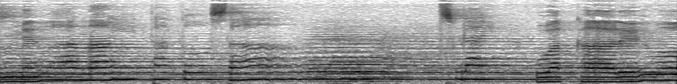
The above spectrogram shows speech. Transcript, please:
娘は泣いたとさ。辛い別れを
